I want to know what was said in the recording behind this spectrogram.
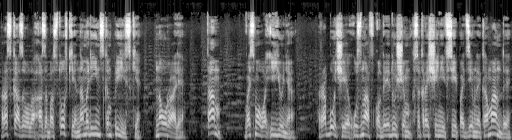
рассказывало о забастовке на Мариинском прииске на Урале. Там 8 июня рабочие, узнав о грядущем сокращении всей подземной команды,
